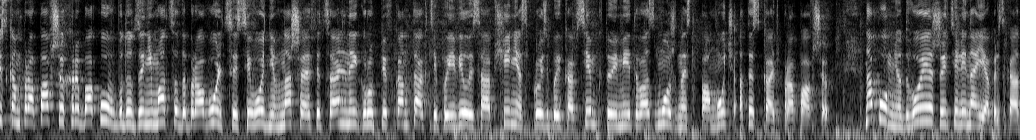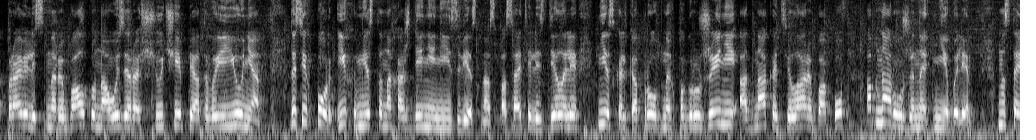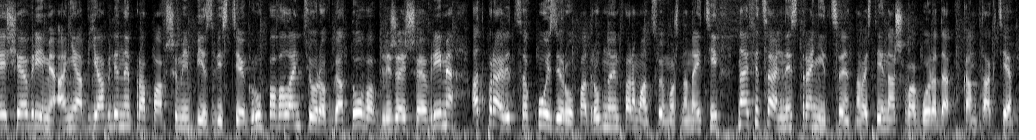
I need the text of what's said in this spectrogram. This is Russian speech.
Поиском пропавших рыбаков будут заниматься добровольцы. Сегодня в нашей официальной группе ВКонтакте появилось сообщение с просьбой ко всем, кто имеет возможность помочь отыскать пропавших. Напомню, двое жителей Ноябрьска отправились на рыбалку на озеро Щучье 5 июня. До сих пор их местонахождение неизвестно. Спасатели сделали несколько пробных погружений, однако тела рыбаков обнаружены не были. В настоящее время они объявлены пропавшими без вести. Группа волонтеров готова в ближайшее время отправиться к озеру. Подробную информацию можно найти на официальной странице новостей нашего города ВКонтакте.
